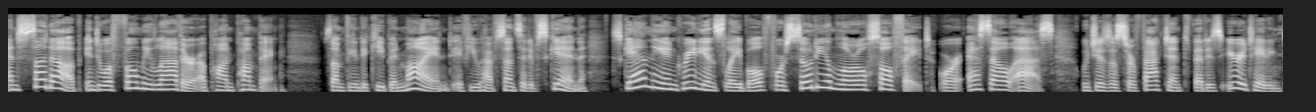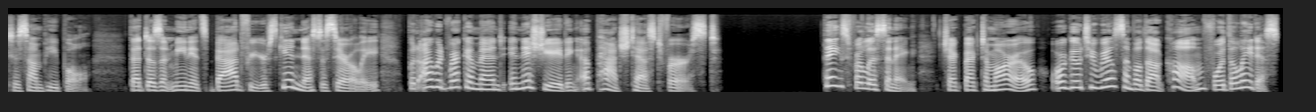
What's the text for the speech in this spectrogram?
and sud up into a foamy lather upon pumping. Something to keep in mind if you have sensitive skin, scan the ingredients label for sodium lauryl sulfate, or SLS, which is a surfactant that is irritating to some people. That doesn't mean it's bad for your skin necessarily, but I would recommend initiating a patch test first. Thanks for listening. Check back tomorrow or go to realsimple.com for the latest.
